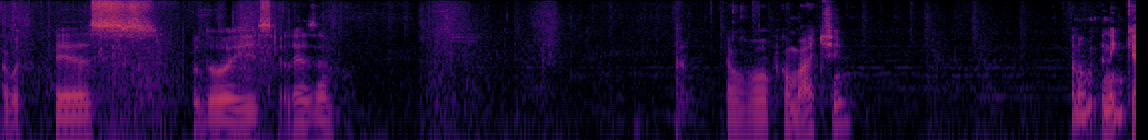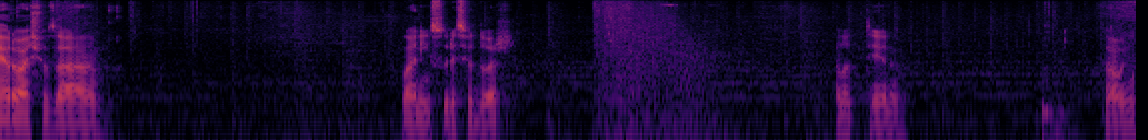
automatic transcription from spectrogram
Pagou 3. Pagou 2, beleza. Tá, eu vou pro combate. Eu, não, eu nem quero, eu acho, usar... Clarim ensurecedor. Peloteiro. Solve.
